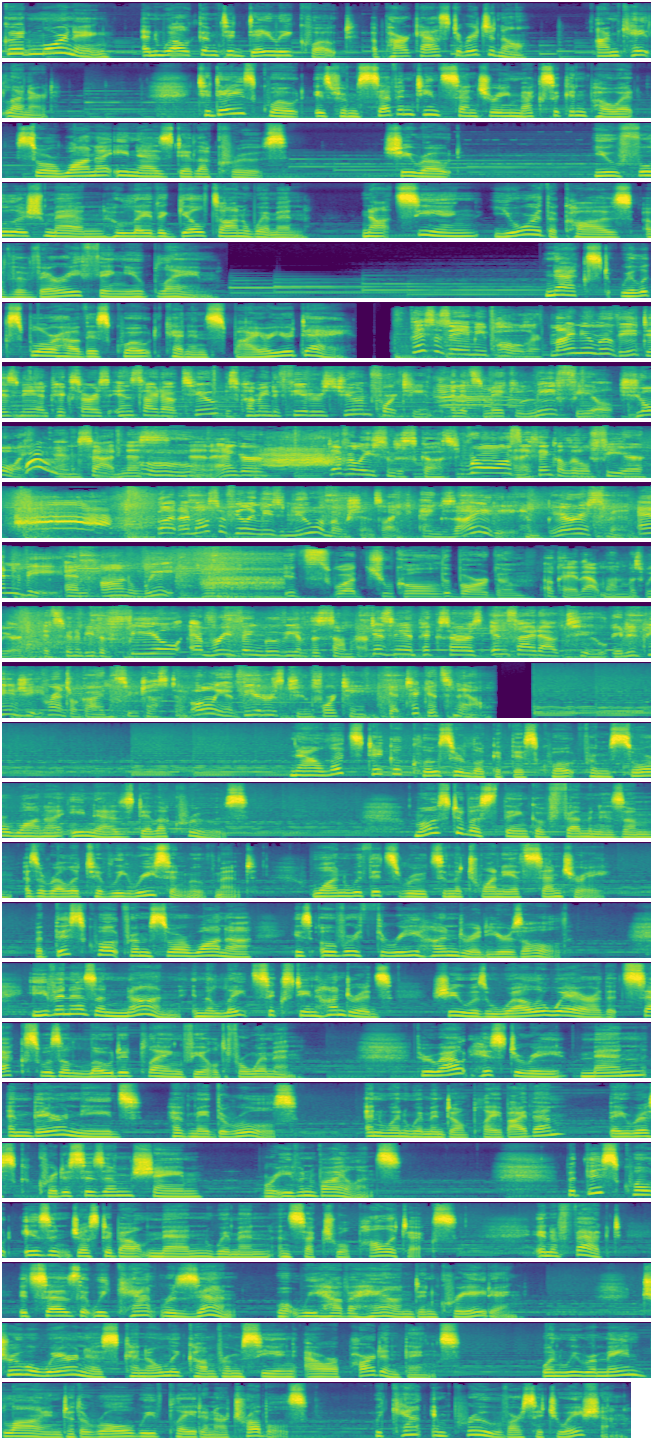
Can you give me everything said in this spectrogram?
Good morning, and welcome to Daily Quote, a Parcast original. I'm Kate Leonard. Today's quote is from 17th century Mexican poet Sor Juana Inés de la Cruz. She wrote, You foolish men who lay the guilt on women, not seeing you're the cause of the very thing you blame. Next, we'll explore how this quote can inspire your day. This is Amy Poehler. My new movie, Disney and Pixar's Inside Out 2, is coming to theaters June 14th, and it's making me feel joy and sadness oh. and anger, definitely some disgust, Rose, and I think a little fear. But I'm also feeling these new emotions like anxiety, embarrassment, envy, and ennui. it's what you call the boredom. Okay, that one was weird. It's gonna be the feel everything movie of the summer. Disney and Pixar's Inside Out 2, rated PG, parental guidance suggested. Only in theaters June 14. Get tickets now. Now let's take a closer look at this quote from Sor Juana Inés de la Cruz. Most of us think of feminism as a relatively recent movement, one with its roots in the 20th century. But this quote from Sor Juana is over 300 years old. Even as a nun in the late 1600s, she was well aware that sex was a loaded playing field for women. Throughout history, men and their needs have made the rules. And when women don't play by them, they risk criticism, shame, or even violence. But this quote isn't just about men, women, and sexual politics. In effect, it says that we can't resent what we have a hand in creating. True awareness can only come from seeing our part in things. When we remain blind to the role we've played in our troubles, we can't improve our situation.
